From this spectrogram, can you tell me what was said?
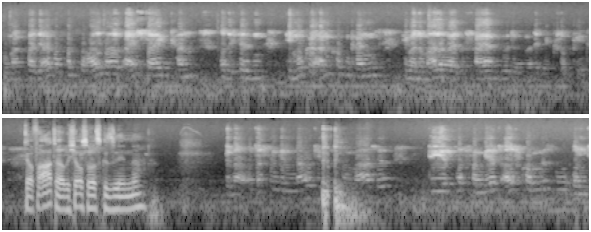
wo man quasi einfach von zu Hause aus einsteigen kann und sich dann die Mucke angucken kann, die man normalerweise feiern würde, wenn man in den Club geht. Ja, auf Arte habe ich auch sowas gesehen, ne? Genau, und das sind genau diese Formate, die jetzt noch vermehrt aufkommen müssen und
